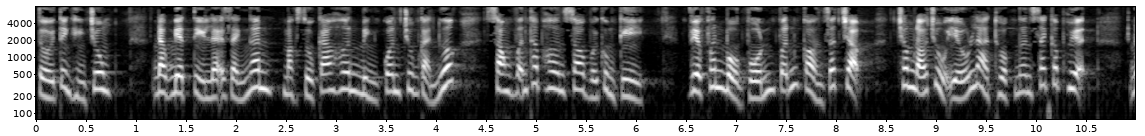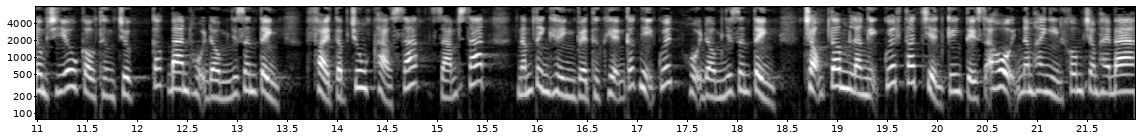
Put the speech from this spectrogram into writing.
tới tình hình chung. Đặc biệt tỷ lệ giải ngân mặc dù cao hơn bình quân chung cả nước, song vẫn thấp hơn so với cùng kỳ. Việc phân bổ vốn vẫn còn rất chậm, trong đó chủ yếu là thuộc ngân sách cấp huyện. Đồng chí yêu cầu thường trực các ban hội đồng nhân dân tỉnh phải tập trung khảo sát, giám sát, nắm tình hình về thực hiện các nghị quyết hội đồng nhân dân tỉnh, trọng tâm là nghị quyết phát triển kinh tế xã hội năm 2023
